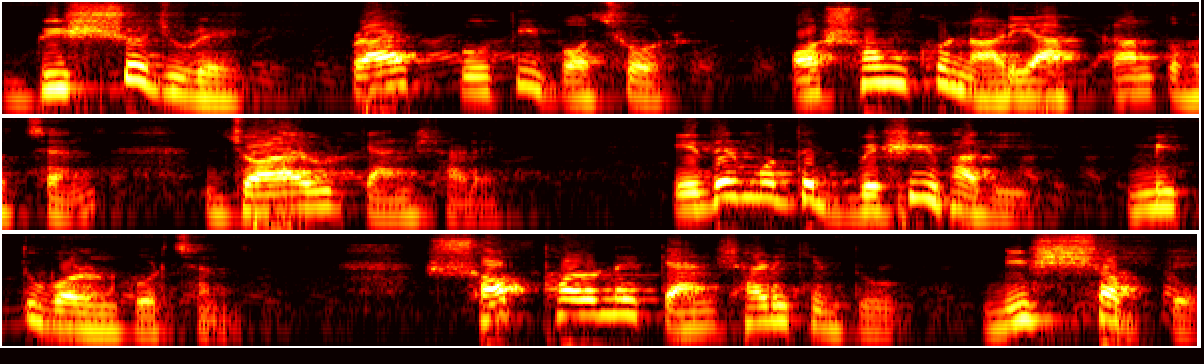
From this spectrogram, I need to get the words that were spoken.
বিশ্বজুড়ে প্রায় প্রতি বছর অসংখ্য নারী আক্রান্ত হচ্ছেন জরায়ুর ক্যান্সারে। এদের মধ্যে বেশিরভাগই মৃত্যুবরণ করছেন। সব ধরনের ক্যান্সারই কিন্তু নিঃশব্দে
